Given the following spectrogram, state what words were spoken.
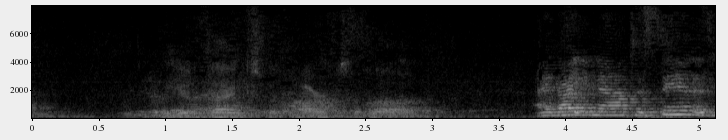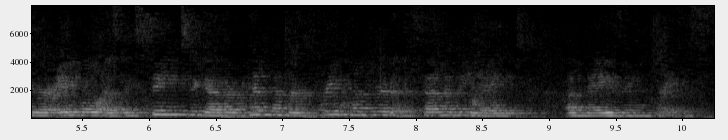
We give thanks with hearts of love. I invite you now to stand as you are able as we sing together hymn number 378, Amazing Grace.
